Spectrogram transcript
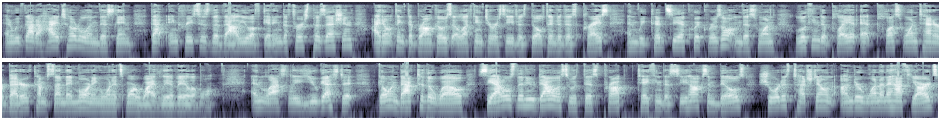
and we've got a high total in this game that increases the value of getting the first possession. I don't think the Broncos electing to receive is built into this price, and we could see a quick result in this one, looking to play it at plus 110 or better come Sunday morning when it's more widely available. And lastly, you guessed it, going back to the well, Seattle's the new Dallas with this prop, taking the Seahawks and Bills shortest touchdown under one and a half yards,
